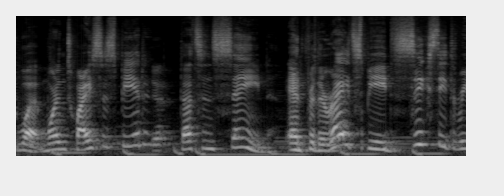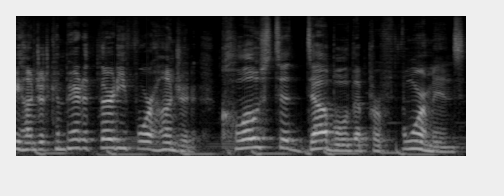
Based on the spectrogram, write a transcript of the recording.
what, more than twice the speed? Yeah. That's insane. And for the write speed, 6,300 compared to 3,400, close to double the performance.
